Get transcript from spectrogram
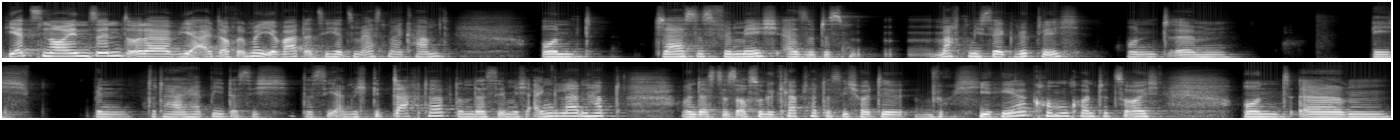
jetzt neun sind oder wie alt auch immer ihr wart, als ihr hier zum ersten Mal kamt. Und das ist für mich, also das macht mich sehr glücklich und ähm, ich bin total happy, dass ich, dass ihr an mich gedacht habt und dass ihr mich eingeladen habt und dass das auch so geklappt hat, dass ich heute wirklich hierher kommen konnte zu euch. Und ähm,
